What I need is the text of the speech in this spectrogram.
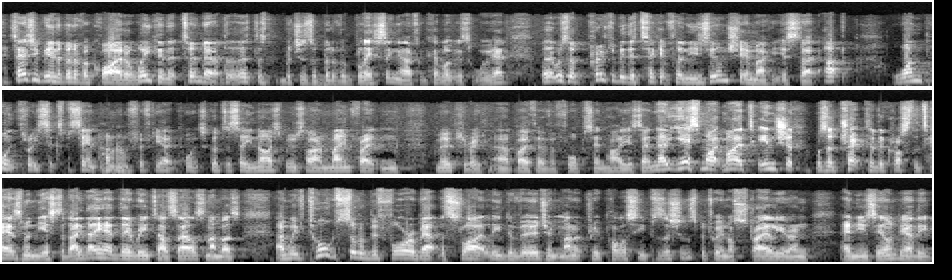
it's, actually been a bit of a quieter week, and it turned out, that, which is a bit of a blessing after a couple of weeks we had, but it was a, proved to be the ticket for the New Zealand share market yesterday, up 1.36%, 158 points. Good to see. Nice moves higher in Mainfreight and Mercury, uh, both over 4% higher yesterday. Now, yes, my, my attention was attracted across the Tasman yesterday. They had their retail sales numbers, and we've talked sort of before about the slightly divergent monetary policy positions between Australia and, and New Zealand. You know, the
